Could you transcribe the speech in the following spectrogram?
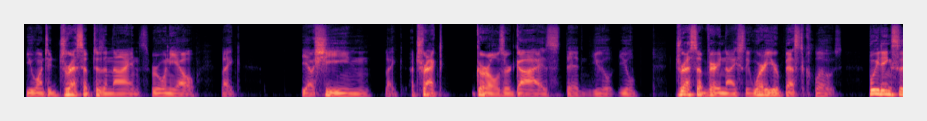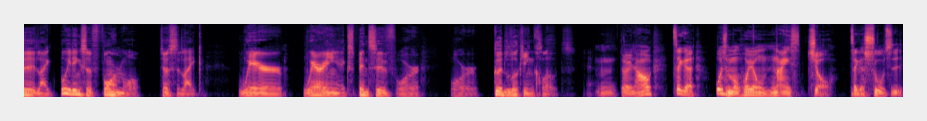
you want to dress up to the nines. 如果你要 like 要吸引 like attract girls or guys, then you'll you'll dress up very nicely, wear your best clothes. 不一定是 like 不一定是 formal，就是 like wear wearing expensive or or good looking clothes. 嗯，对。然后这个为什么会用 nice 九这个数字？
